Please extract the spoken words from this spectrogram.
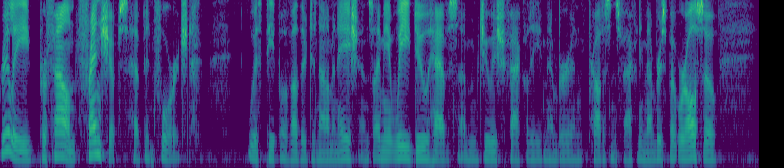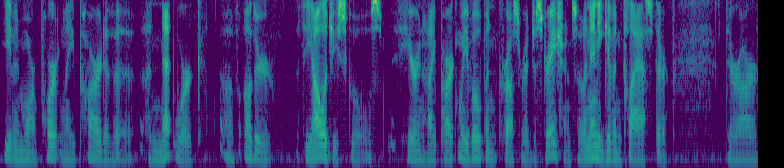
really profound friendships have been forged with people of other denominations. I mean, we do have some Jewish faculty member and Protestant faculty members, but we're also, even more importantly, part of a, a network of other theology schools here in Hyde Park. And we have open cross registration. So in any given class, there there are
